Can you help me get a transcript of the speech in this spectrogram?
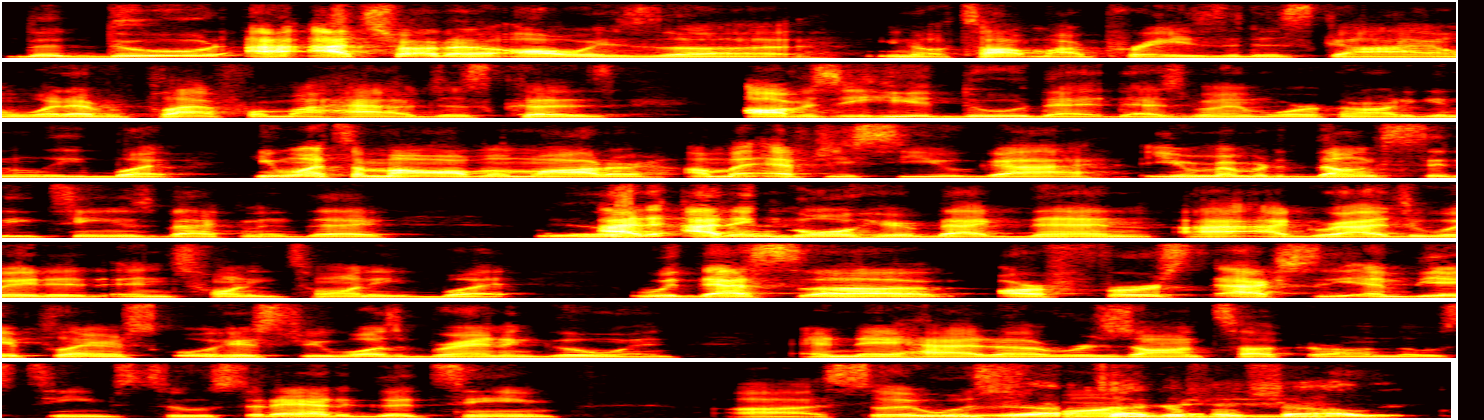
the dude I, I try to always uh you know talk my praise to this guy on whatever platform i have just because obviously he a dude that, that's been working hard to get in the league but he went to my alma mater i'm an fgcu guy you remember the dunk city teams back in the day Yeah. I, I didn't go here back then I, I graduated in 2020 but with that's uh our first actually nba player in school history was brandon goodwin and they had uh rayjon tucker on those teams too so they had a good team uh so it was yeah, fun Tucker from. Charlotte.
